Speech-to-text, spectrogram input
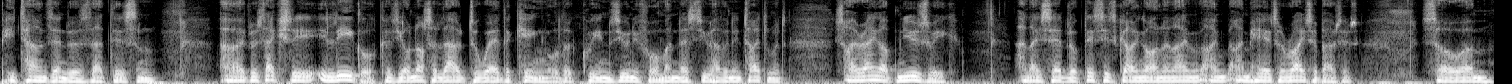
Pete Townshend was at this, and uh, it was actually illegal because you're not allowed to wear the King or the Queen's uniform unless you have an entitlement. So I rang up Newsweek, and I said, "Look, this is going on, and I'm I'm I'm here to write about it." So um,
